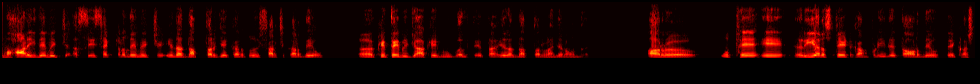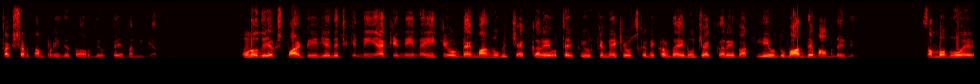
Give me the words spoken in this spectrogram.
ਮੋਹਾਲੀ ਦੇ ਵਿੱਚ 80 ਸੈਕਟਰ ਦੇ ਵਿੱਚ ਇਹਦਾ ਦਫ਼ਤਰ ਜੇਕਰ ਤੁਸੀਂ ਸਰਚ ਕਰਦੇ ਹੋ ਕਿਤੇ ਵੀ ਜਾ ਕੇ ਗੂਗਲ ਤੇ ਤਾਂ ਇਹਦਾ ਦਫ਼ਤਰ ਨਜ਼ਰ ਆਉਂਦਾ ਔਰ ਉੱਥੇ ਇਹ ਰੀਅਲ ਏਸਟੇਟ ਕੰਪਨੀ ਦੇ ਤੌਰ ਦੇ ਉੱਤੇ ਕੰਸਟਰਕਸ਼ਨ ਕੰਪਨੀ ਦੇ ਤੌਰ ਦੇ ਉੱਤੇ ਮੰਨੀ ਜਾਂਦੀ ਹੈ। ਹੁਣ ਉਹਦੀ ਐਕਸਪਰਟੀਜ਼ ਇਹਦੇ ਚ ਕਿੰਨੀ ਹੈ, ਕਿੰਨੀ ਨਹੀਂ, ਕਿ ਉਹ ਡੈਮਾਂ ਨੂੰ ਵੀ ਚੈੱਕ ਕਰੇ, ਉੱਥੇ ਕਿ ਕਿੰਨੇ ਕਿ ਉਸ ਨਿਕਲਦਾ ਇਹਨੂੰ ਚੈੱਕ ਕਰੇ, ਬਾਕੀ ਇਹ ਉਦੋਂ ਬਾਅਦ ਦੇ ਮਾਮਲੇ ਨੇ। ਸੰਭਵ ਹੋਏ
